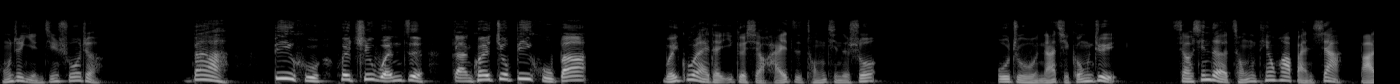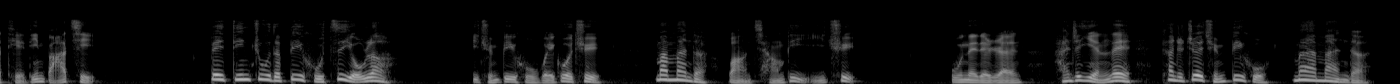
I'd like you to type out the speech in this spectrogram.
红着眼睛说着：“爸，壁虎会吃蚊子，赶快救壁虎吧！”围过来的一个小孩子同情的说。屋主拿起工具，小心的从天花板下把铁钉拔起。被钉住的壁虎自由了。一群壁虎围过去，慢慢的往墙壁移去。屋内的人含着眼泪看着这群壁虎，慢慢的、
